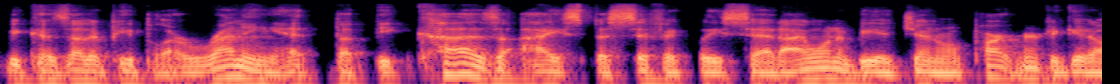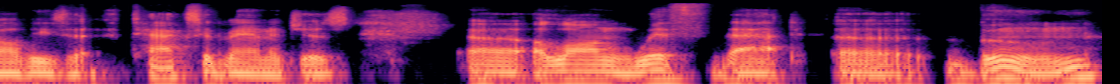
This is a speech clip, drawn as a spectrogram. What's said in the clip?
because other people are running it, but because I specifically said I want to be a general partner to get all these uh, tax advantages, uh, along with that uh, boon,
